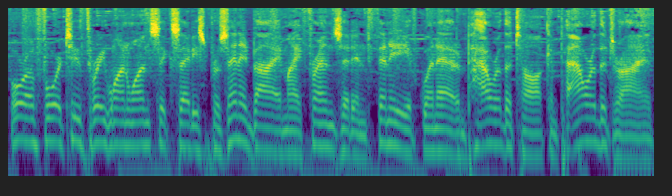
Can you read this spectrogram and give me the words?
404 231 1680 is presented by my friends at Infiniti of Gwinnett. Empower the talk, empower the drive.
